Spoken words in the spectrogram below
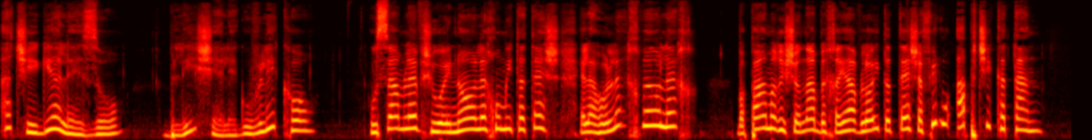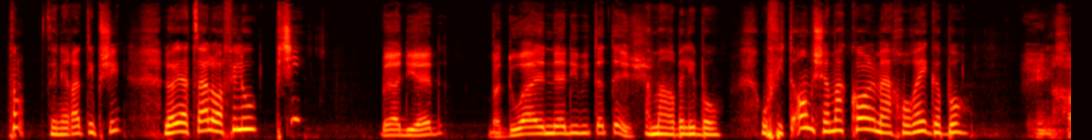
עד שהגיע לאזור בלי שלג ובלי קור. הוא שם לב שהוא אינו הולך ומתעטש, אלא הולך והולך. בפעם הראשונה בחייו לא התעטש אפילו אפצ'י קטן. זה נראה טיפשי. לא יצא לו אפילו פשי, מעניין, מדוע אינני מתעטש? אמר בליבו, ופתאום שמע קול מאחורי גבו. אינך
